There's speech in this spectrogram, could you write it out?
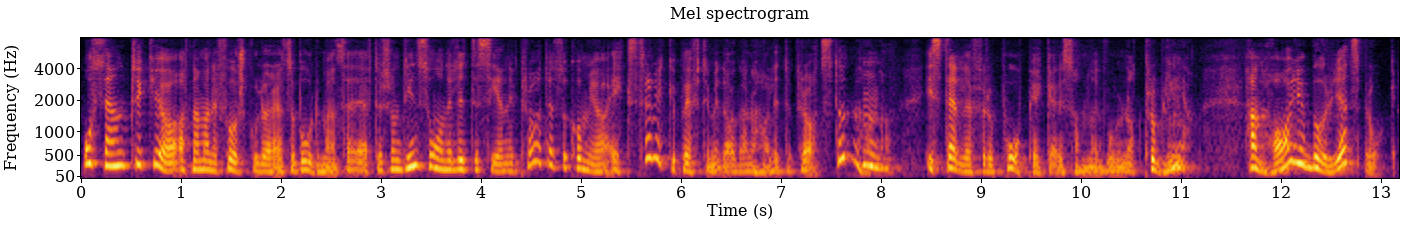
Och sen tycker jag att när man är förskollärare så borde man säga eftersom din son är lite sen i pratet så kommer jag extra mycket på eftermiddagarna ha lite pratstund med honom. Istället för att påpeka det som om det vore något problem. Han har ju börjat språket,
